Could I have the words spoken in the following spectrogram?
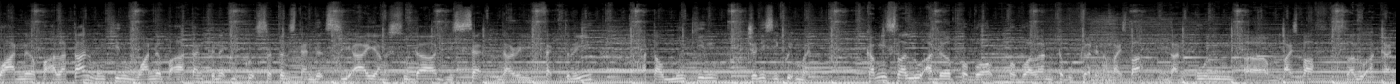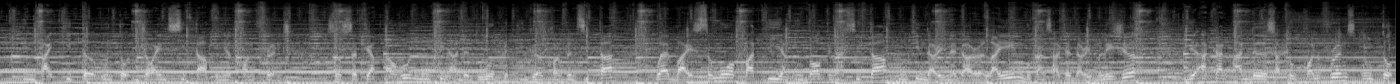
warna peralatan mungkin warna peralatan kena ikut certain standard CI yang sudah di set dari factory atau mungkin jenis equipment kami selalu ada perbual- perbualan terbuka dengan Bicepath dan pun um, Bicepath selalu akan invite kita untuk join SITA punya conference. So setiap tahun mungkin ada dua ke tiga conference SITA whereby semua parti yang involved dengan SITA mungkin dari negara lain bukan sahaja dari Malaysia dia akan ada satu conference untuk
